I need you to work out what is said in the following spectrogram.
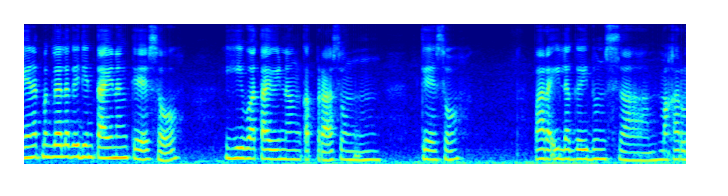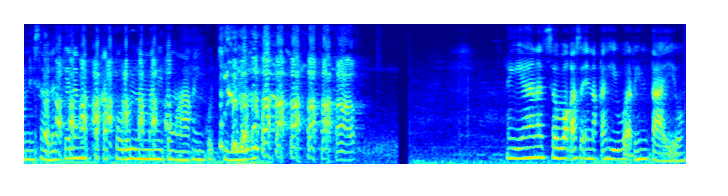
Ayan at maglalagay din tayo ng keso. Hihiwa tayo ng kaprasong keso para ilagay dun sa macaroni salad. Kailang napakapurol naman itong aking kutsilyo. Ayan, at sa wakas ay nakahiwa rin tayo.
